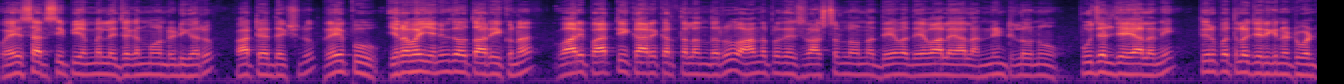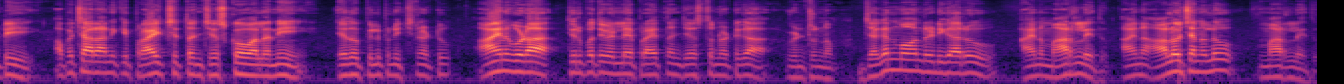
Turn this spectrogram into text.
వైఎస్ఆర్సీపీ ఎమ్మెల్యే జగన్మోహన్ రెడ్డి గారు పార్టీ అధ్యక్షుడు రేపు ఇరవై ఎనిమిదవ తారీఖున వారి పార్టీ కార్యకర్తలందరూ ఆంధ్రప్రదేశ్ రాష్ట్రంలో ఉన్న దేవ దేవాలయాలన్నింటిలోనూ పూజలు చేయాలని తిరుపతిలో జరిగినటువంటి అపచారానికి ప్రాయశ్చిత్తం చేసుకోవాలని ఏదో పిలుపునిచ్చినట్టు ఆయన కూడా తిరుపతి వెళ్ళే ప్రయత్నం చేస్తున్నట్టుగా వింటున్నాం. జగన్మోహన్ రెడ్డి గారు ఆయన మారలేదు. ఆయన ఆలోచనలు మారలేదు.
